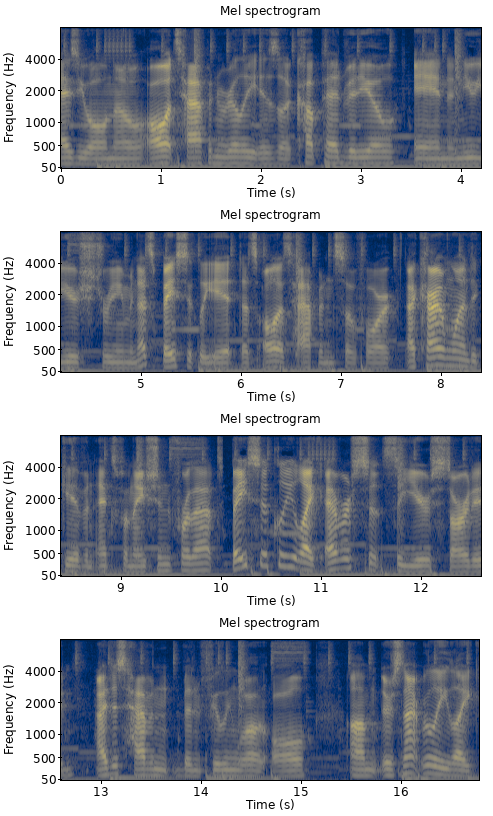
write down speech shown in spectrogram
as you all know. All that's happened really is a Cuphead video and a New Year's stream, and that's basically it. That's all that's happened so far. I kind of wanted to give an explanation for that. Basically, like ever since the year started, I just haven't been feeling well at all. Um, there's not really like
